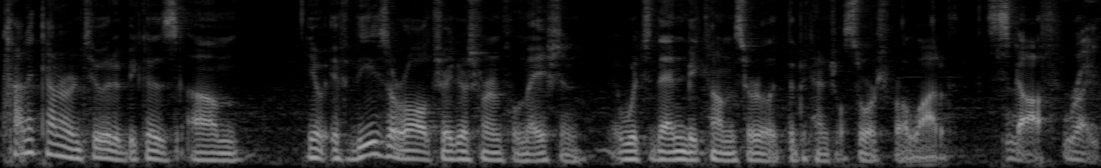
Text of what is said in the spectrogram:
kind of counterintuitive because, um, you know, if these are all triggers for inflammation, which then becomes sort of like the potential source for a lot of stuff. Right.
